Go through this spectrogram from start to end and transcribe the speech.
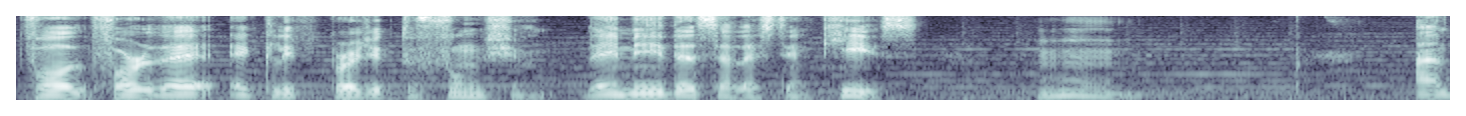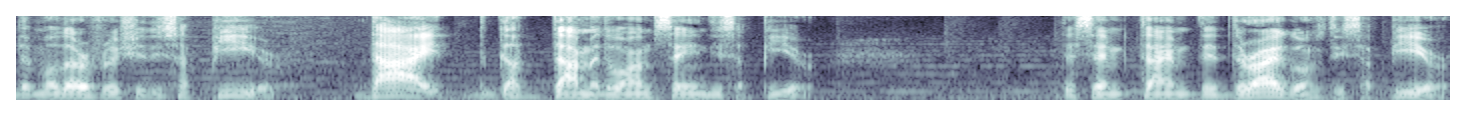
for for the Eclipse project to function, they need the Celestial keys. Hmm. And the Mother of Lucy disappeared. Died. God damn it, what I'm saying disappear. The same time the dragons disappear.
